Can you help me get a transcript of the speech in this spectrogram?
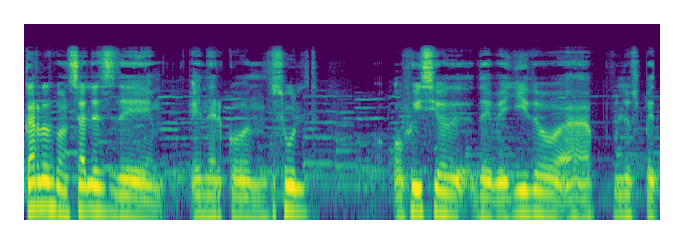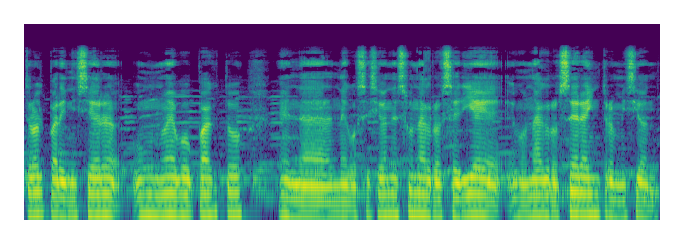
Carlos González de Enerconsult oficio de Bellido a Plus Petrol para iniciar un nuevo pacto en la negociación es una grosería, una grosera intromisión.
